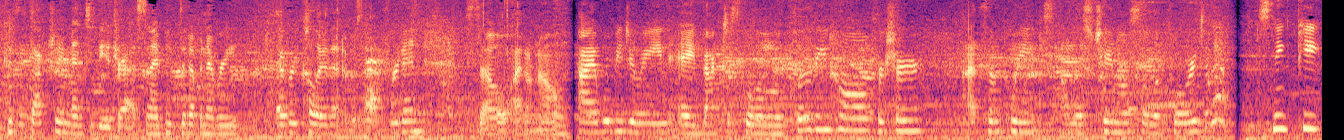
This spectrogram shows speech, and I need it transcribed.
because it's actually meant to be a dress and I picked it up in every every color that it was offered in so I don't know I will be doing a back to school clothing haul for sure at some point on this channel so look forward to that sneak peek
